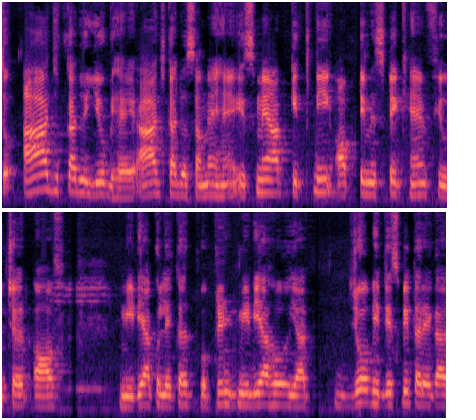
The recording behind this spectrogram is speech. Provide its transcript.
तो आज का जो युग है, आज का जो समय है, इसमें आप कितनी ऑप्टिमिस्टिक हैं फ्यूचर ऑफ़ मीडिया को लेकर? वो प्रिंट मीडिया हो या जो भी, जिस भी तरह का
